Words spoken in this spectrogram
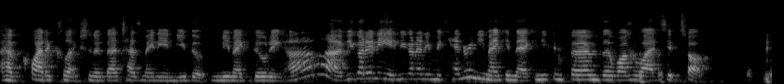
I have quite a collection of that Tasmanian new build, new building. Ah, have you got any? Have you got any McHenry new make in there? Can you confirm the one white tip top?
